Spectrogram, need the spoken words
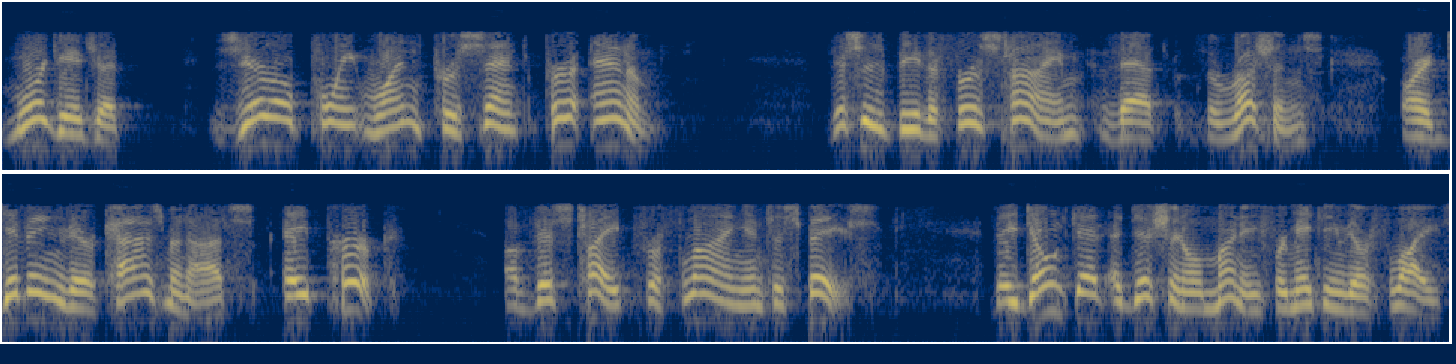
mortgage at 0.1% per annum. This would be the first time that the Russians are giving their cosmonauts a perk of this type for flying into space. They don't get additional money for making their flights,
